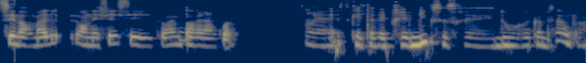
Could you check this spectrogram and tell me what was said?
c'est normal en effet c'est quand même pas rien quoi Ouais, Est-ce qu'elle t'avait prévenu que ce serait douloureux comme ça ou pas?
